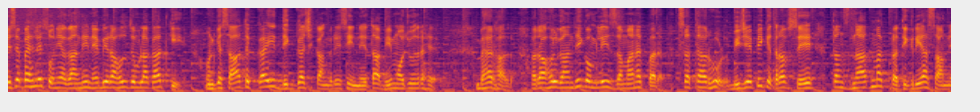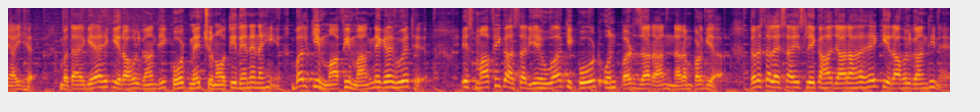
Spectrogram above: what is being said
इससे पहले सोनिया गांधी ने भी राहुल से मुलाकात की। उनके साथ कई दिग्गज कांग्रेसी नेता भी मौजूद रहे। बहरहाल, राहुल गांधी को मिली जमानत पर सत्तारूढ़ बीजेपी की तरफ़ से तंजनात्मक प्रतिक्रिया सामने आई है। बताया गया है कि राहुल गांधी कोर्ट में चुनौती देने नहीं, बल्कि माफ़ी मांगने गए हुए थे। इस माफ़ी का असर यह हुआ कि कोर्ट उन पर जरा नरम पड़ गया। दरअसल ऐसा इसलिए कहा जा रहा है कि राहुल गांधी ने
